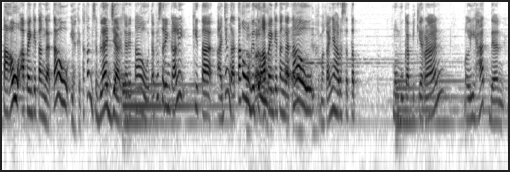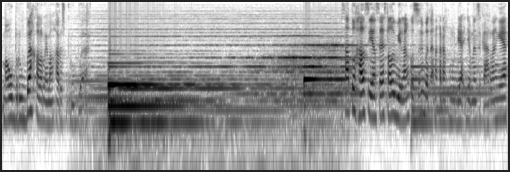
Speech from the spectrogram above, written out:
tahu apa yang kita nggak tahu ya kita kan bisa belajar cari tahu tapi sering kali kita aja nggak tahu gak gitu tahu. apa yang kita nggak ah, tahu gitu. makanya harus tetap membuka pikiran melihat dan mau berubah kalau memang harus berubah. Satu hal sih yang saya selalu bilang khususnya buat anak-anak muda zaman sekarang ya.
